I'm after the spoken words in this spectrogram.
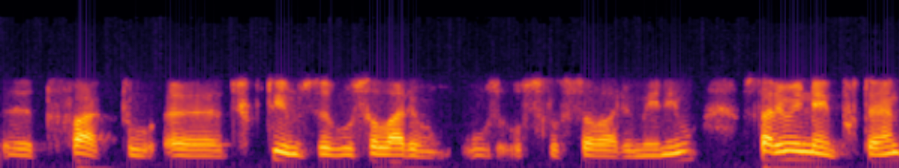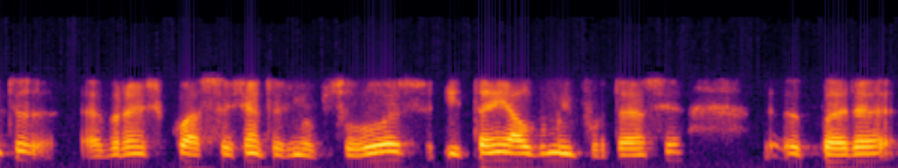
de facto, discutimos o salário, o, salário mínimo. O salário mínimo é importante, abrange quase 600 mil pessoas e tem alguma importância para,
